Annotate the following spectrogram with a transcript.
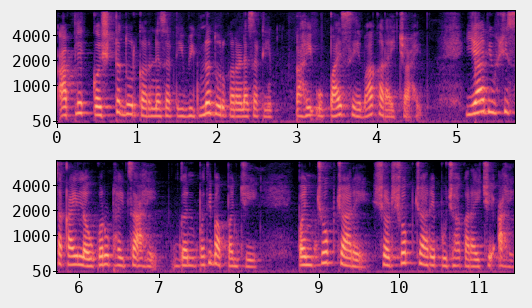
आपले कष्ट दूर करण्यासाठी विघ्न दूर करण्यासाठी काही उपाय सेवा करायच्या आहेत. या दिवशी सकाळी लवकर उठायचं आहे. गणपती बाप्पांची पंचोपचारे षडशोपचारे पूजा करायची आहे.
